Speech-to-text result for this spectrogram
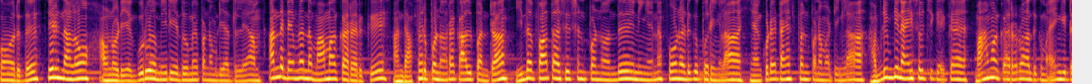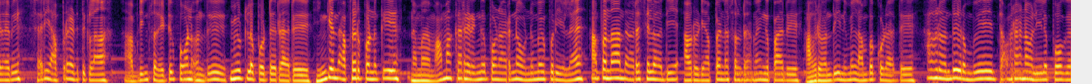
கோவம் வருது. இருந்தாலும் அவனுடைய குருவை மீறி எதுவுமே பண்ண முடியாது இல்லையா? அந்த டைமில் அந்த மாமாக்காரருக்கு அந்த அஃபர் பொண்ணு வர கால் பண்ணுறா இதை பார்த்து அசிஸ்டன்ட் பொண்ணு வந்து நீங்கள் என்ன ஃபோன் எடுக்க போகிறீங்களா என் கூட டைம் ஸ்பெண்ட் பண்ண மாட்டீங்களா? அப்படி இப்படி நைஸ் வச்சு கேட்க மாமாக்காரரும் அதுக்கு மயங்கிட்டுறாரு சரி அப்புறம் எடுத்துக்கலாம். அப்படின்னு சொல்லிட்டு ஃபோன் வந்து மியூட்டில் போட்டுடுறாரு. இங்கே இந்த அஃபர் பொண்ணுக்கு நம்ம மாமாக்காரர் எங்கே போனாருன்னு ஒண்ணுமே புரியல. அப்பதான் அந்த அரசியல்வாதி அவருடைய அப்பா என்ன சொல்றாருன்னா இங்கே பாரு அவர் வந்து இனிமேல் நம்பக்கூடாது. அவர் வந்து ரொம்பவே தவறான வழியில் போக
